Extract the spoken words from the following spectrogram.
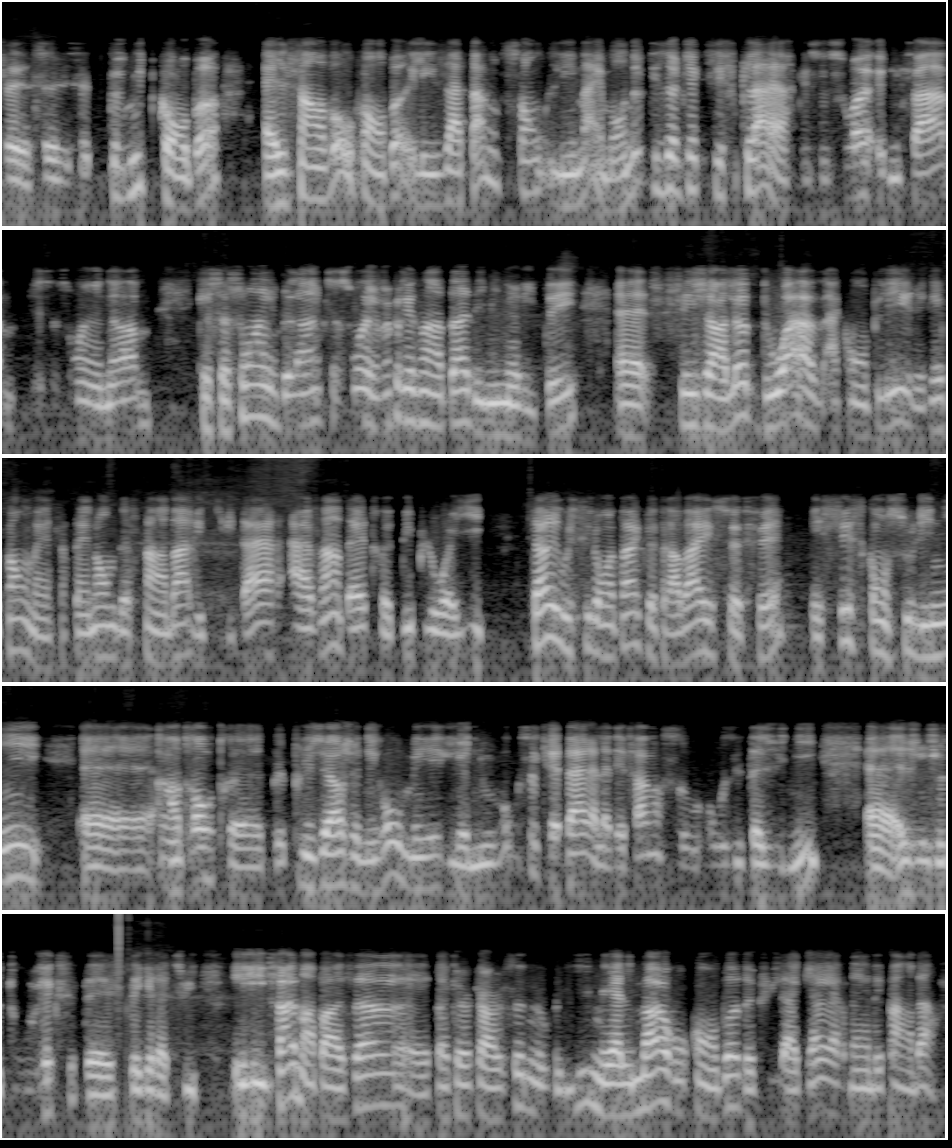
tenue de combat, elle s'en va au combat et les attentes sont les mêmes. On a des objectifs clairs, que ce soit une femme, que ce soit un homme, que ce soit un blanc, que ce soit un représentant des minorités. Euh, ces gens-là doivent accomplir et répondre à un certain nombre de standards et de critères avant d'être déployés tant et aussi longtemps que le travail se fait, et c'est ce qu'ont souligné, euh, entre autres, euh, plusieurs généraux, mais le nouveau secrétaire à la Défense aux, États-Unis, euh, je, trouvais que c'était gratuit. Et les femmes, en passant, Tucker Carlson l'a oublié, mais elles meurent au combat depuis la guerre d'indépendance.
